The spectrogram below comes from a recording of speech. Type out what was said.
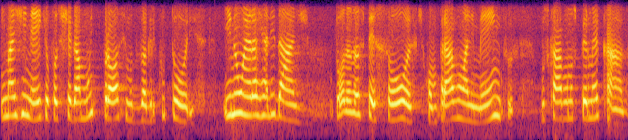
imaginei que eu fosse chegar muito próximo dos agricultores. E não era a realidade todas as pessoas que compravam alimentos buscavam no supermercado.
